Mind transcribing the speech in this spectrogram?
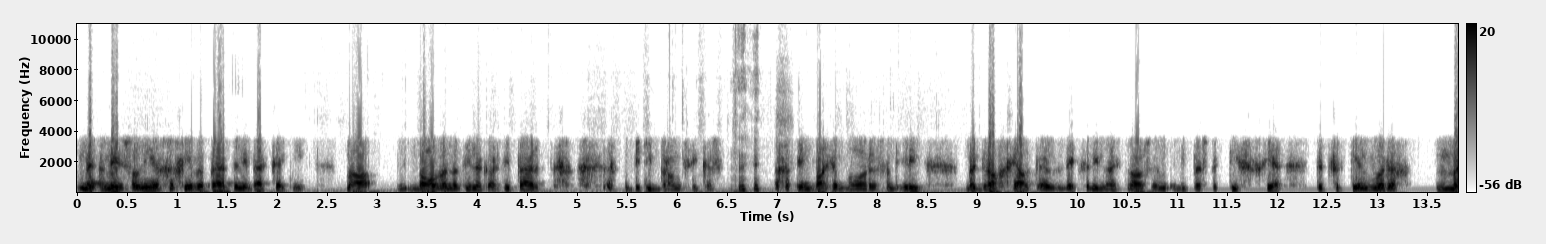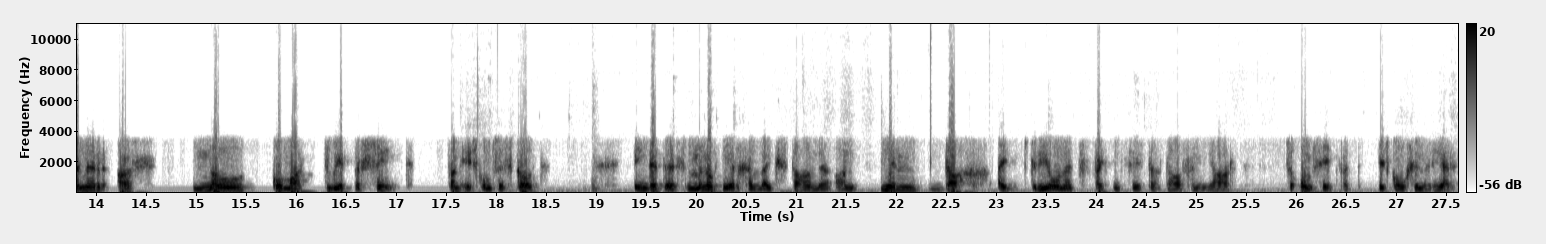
'n mens wil nie 'n gegee perd in die bek kyk nie, maar behalwe natuurlik as die perd 'n bietjie brandsiek is en baie maar is van hierdie bedrag geld, uh, net vir die luisteraars in die perspektief gee. Dit verteenwoordig minder as 0,2% van Eskom se skuld en dit is min of meer gelykstaande aan een dag uit 365 dae van die jaar se omset wat Eskom genereer.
